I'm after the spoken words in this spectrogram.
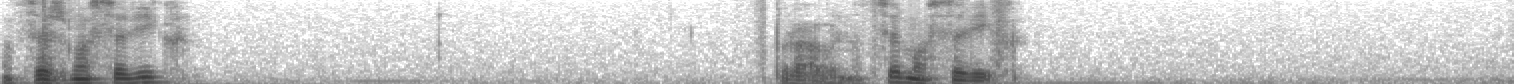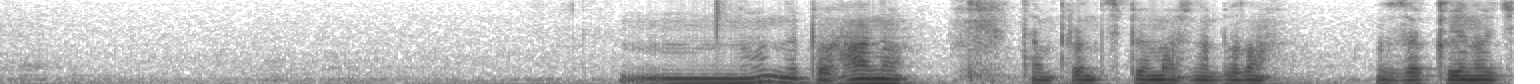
Оце ж масовік. Правильно, це масовік. Ну, непогано. Там, в принципі, можна було закинути.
